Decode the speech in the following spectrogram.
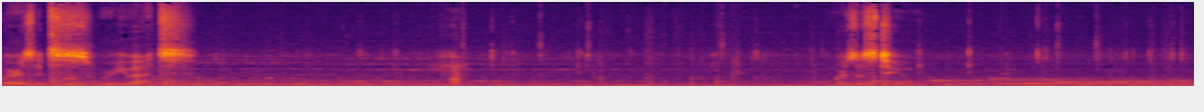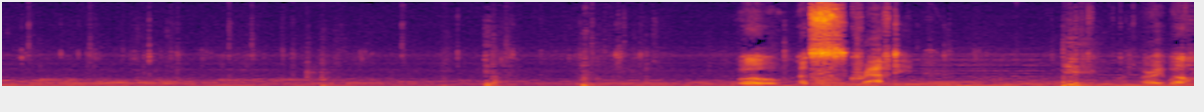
Where is it? Where are you at? Crafty. Alright, well,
